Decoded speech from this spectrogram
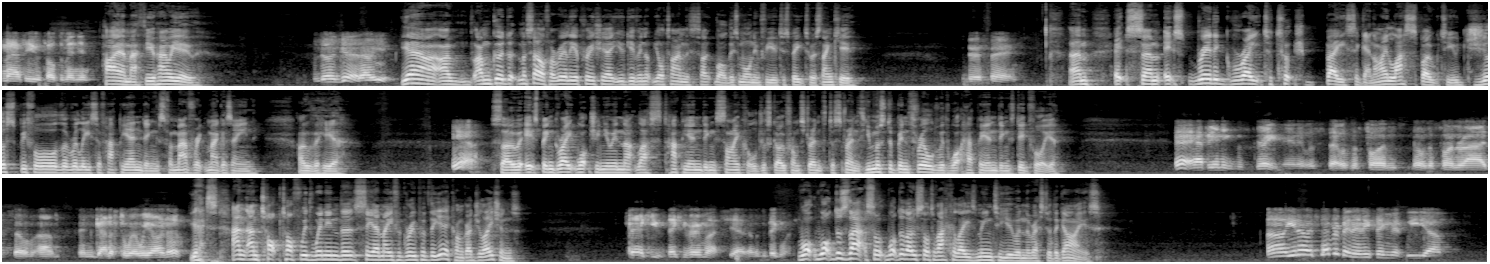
Matthew with Old Dominion. Hiya, Matthew. How are you? I'm doing good. How are you? Yeah, I'm, I'm good myself. I really appreciate you giving up your time this well this morning for you to speak to us. Thank you. Sure thing. Um, it's um, it's really great to touch base again. I last spoke to you just before the release of Happy Endings for Maverick magazine over here. Yeah. So it's been great watching you in that last Happy ending cycle just go from strength to strength. You must have been thrilled with what Happy Endings did for you. Yeah, Happy Endings was great, man. It was that was a fun that was a fun ride. So um, and got us to where we are now. Yes, and and topped off with winning the CMA for Group of the Year. Congratulations. Thank you, thank you very much. Yeah, that was a big one. What what does that sort? What do those sort of accolades mean to you and the rest of the guys? You know, it's never been anything that we um,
